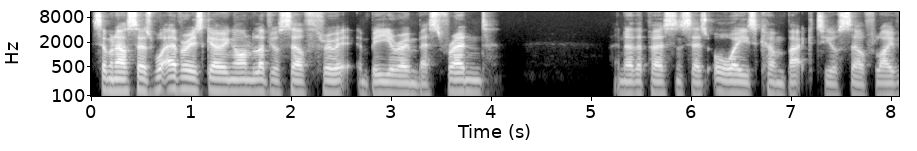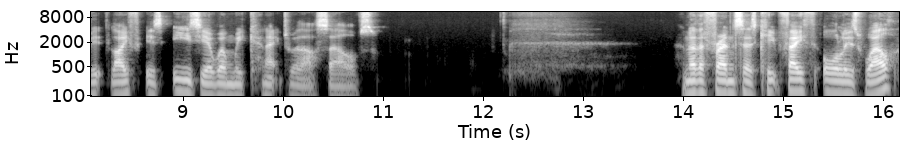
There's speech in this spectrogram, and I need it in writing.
Someone else says, whatever is going on, love yourself through it and be your own best friend. Another person says, always come back to yourself. Life, life is easier when we connect with ourselves. Another friend says, keep faith, all is well.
